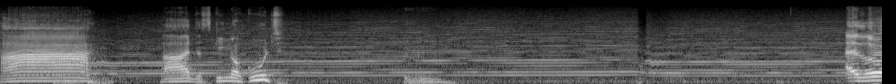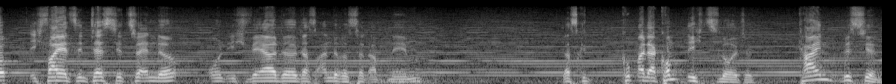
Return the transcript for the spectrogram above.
Ah, ah, das ging noch gut. Also, ich fahre jetzt den Test hier zu Ende und ich werde das andere Setup nehmen. Das, guck mal, da kommt nichts, Leute. Kein bisschen.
